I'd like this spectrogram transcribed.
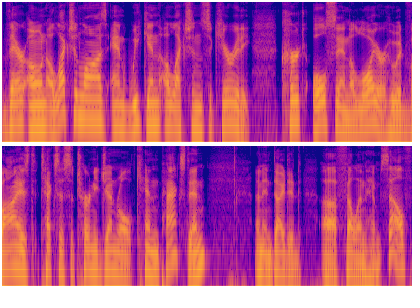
their own election laws and weaken election security. Kurt Olsen, a lawyer who advised Texas Attorney General Ken Paxton, an indicted uh, felon himself,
